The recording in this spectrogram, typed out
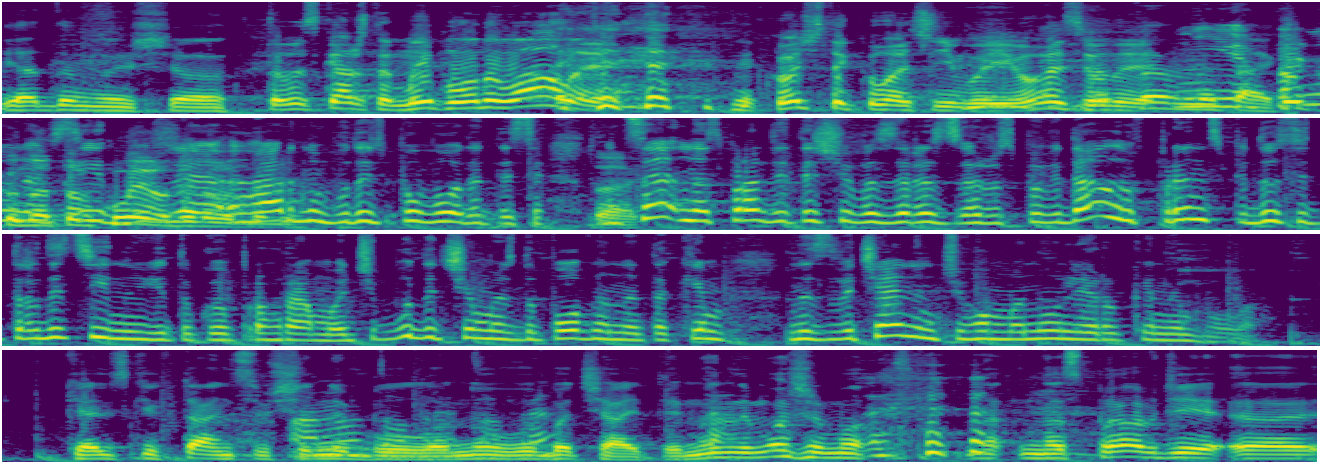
я думаю, що То ви скажете, ми планували? Хочете кулачні бої? Ось вони. Ні, так. Тільки всі дуже гарно будуть поводитися. Ну Так. це насправді те, що ви зараз розповідали, в принципі, досить традиційною є такою програмою. Чи буде чимось доповнене таким незвичайним, чого минулі роки не було? Кельтських танців ще А, не ну, було. добре, ну добре. вибачайте. Ми Так. не можемо на, насправді е,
